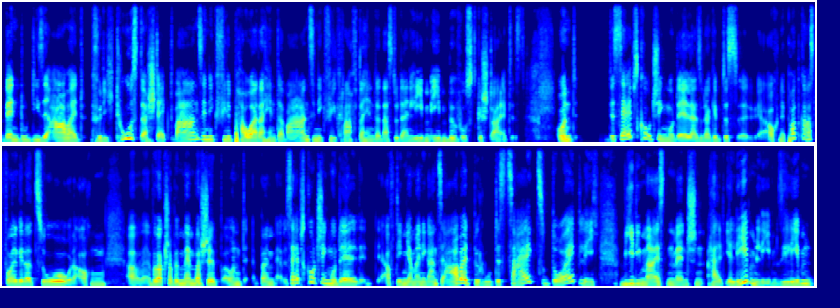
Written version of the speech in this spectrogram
wenn du diese Arbeit für dich tust, da steckt wahnsinnig viel Power dahinter, wahnsinnig viel Kraft dahinter, dass du dein Leben eben bewusst gestaltest. Und das Selbstcoaching-Modell, also da gibt es äh, auch eine Podcast-Folge dazu oder auch ein äh, Workshop im Membership. Und beim Selbstcoaching-Modell, auf dem ja meine ganze Arbeit beruht, das zeigt so deutlich, wie die meisten Menschen halt ihr Leben leben. Sie leben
